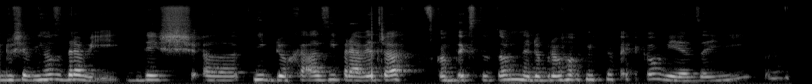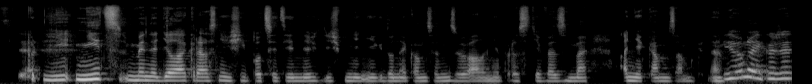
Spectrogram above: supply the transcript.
duševního zdraví, když uh, k ní dochází právě třeba v kontextu toho nedobrovolného jako vězení. Prostě. Ni- nic mi nedělá krásnější pocity, než když mě někdo nekonsenzuálně prostě vezme a někam zamkne. Jo, no jakože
